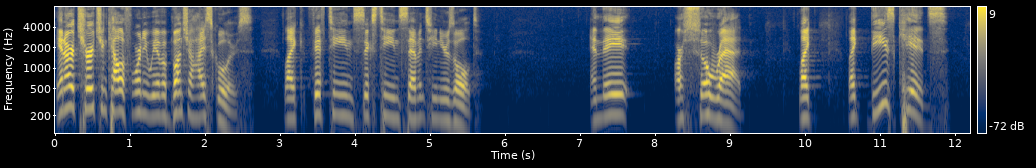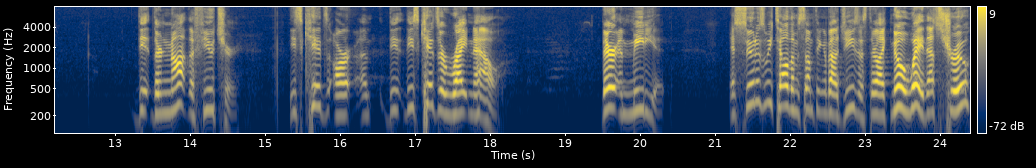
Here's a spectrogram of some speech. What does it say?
In our church in California, we have a bunch of high schoolers, like 15, 16, 17 years old. And they are so rad. Like, like these kids, they're not the future. These kids are, um, these kids are right now. They're immediate. As soon as we tell them something about Jesus, they're like, no way, that's true.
